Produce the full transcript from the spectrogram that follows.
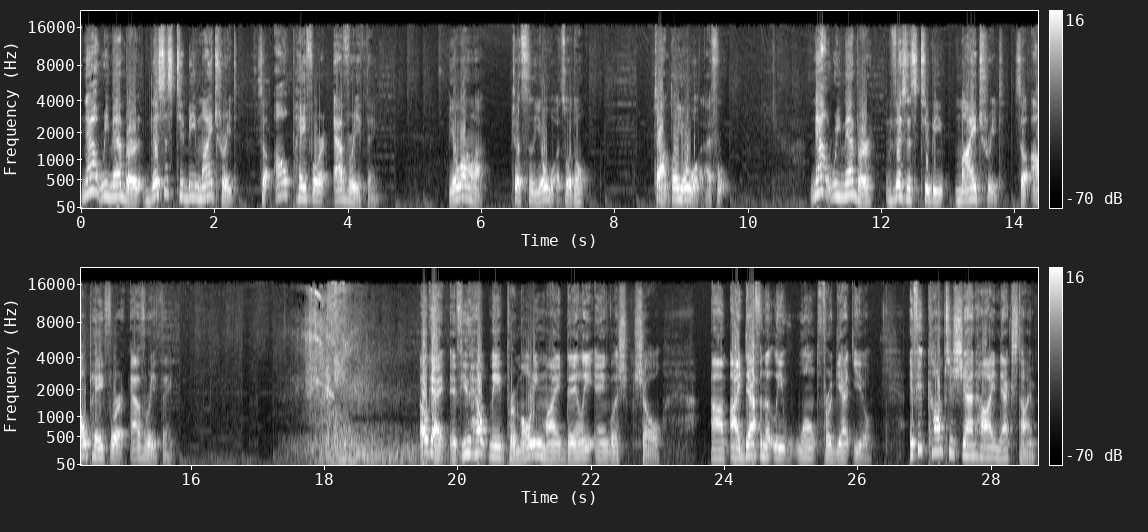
Now remember, this is to be my treat, so I'll pay for everything. 别忘了，这次由我做东，账都由我来付。Now remember, this is to be my treat, so I'll pay for everything. Okay, if you help me promoting my daily English show, um, I definitely won't forget you. If you come to Shanghai next time,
